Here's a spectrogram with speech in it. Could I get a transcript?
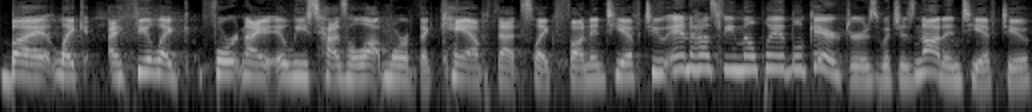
But like, I feel like Fortnite at least has a lot more of the camp that's like fun in TF2 and has female playable characters, which is not in TF2.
